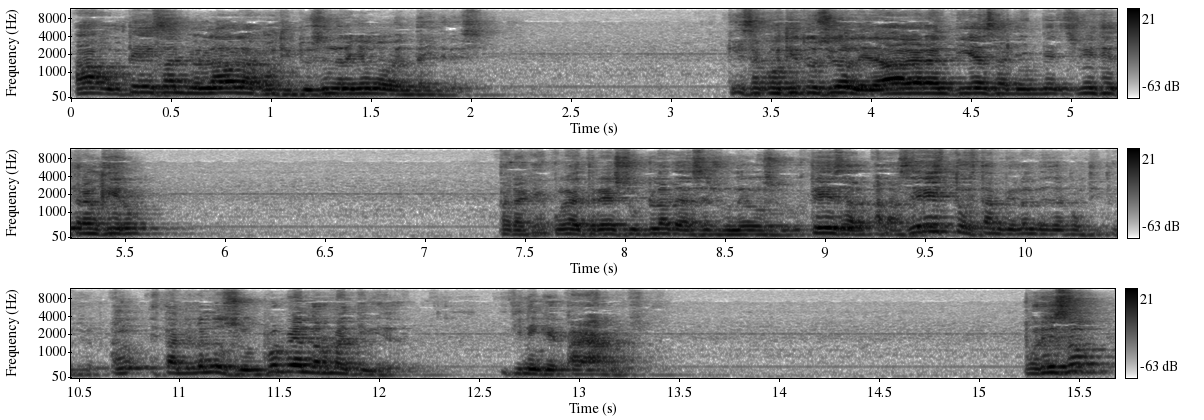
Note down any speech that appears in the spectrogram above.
ah, ustedes han violado la constitución del año 93. Que esa constitución le daba garantías al inversionista extranjero para que pueda traer su plata y hacer su negocio. Ustedes al, hacer esto están violando esa constitución, están violando su propia normatividad y tienen que pagarnos. Por eso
